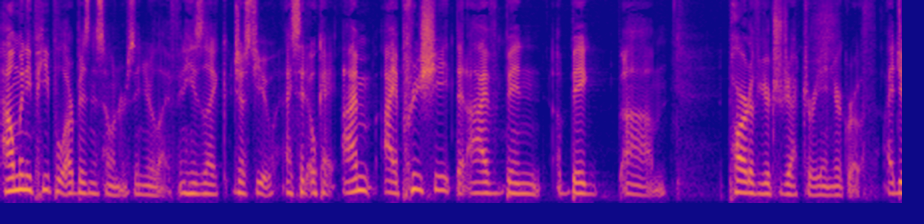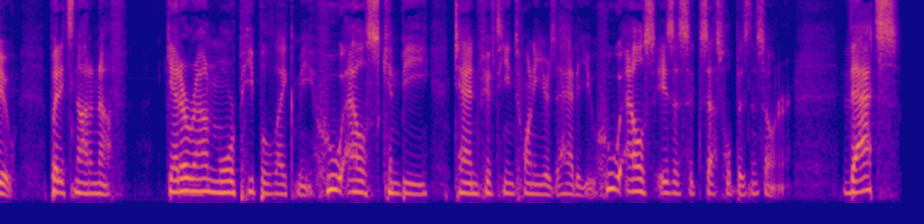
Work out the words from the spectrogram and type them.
How many people are business owners in your life? And he's like, just you. I said, okay, I'm. I appreciate that I've been a big um, part of your trajectory and your growth. I do, but it's not enough. Get around more people like me. Who else can be 10, 15, 20 years ahead of you? Who else is a successful business owner? That's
